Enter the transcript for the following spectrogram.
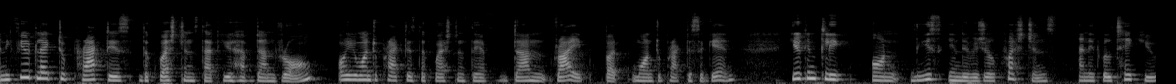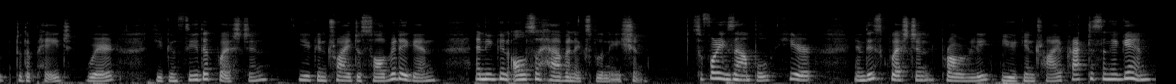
And if you'd like to practice the questions that you have done wrong, or you want to practice the questions they have done right but want to practice again, you can click on these individual questions and it will take you to the page where you can see the question, you can try to solve it again, and you can also have an explanation. So for example, here in this question, probably you can try practicing again.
